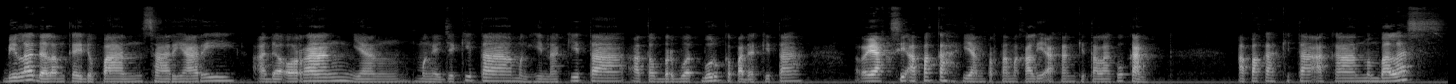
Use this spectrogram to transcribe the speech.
Bila dalam kehidupan sehari-hari ada orang yang mengejek kita, menghina kita, atau berbuat buruk kepada kita, reaksi apakah yang pertama kali akan kita lakukan? Apakah kita akan membalas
